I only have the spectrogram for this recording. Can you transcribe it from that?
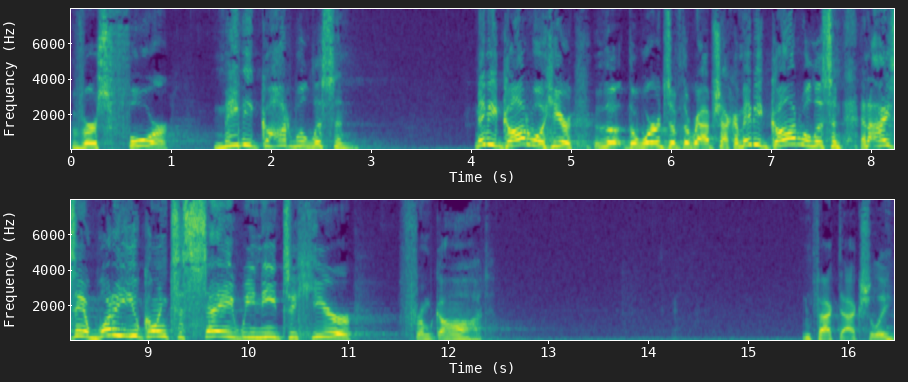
Verse 4 maybe God will listen. Maybe God will hear the, the words of the Rabshakeh. Maybe God will listen. And Isaiah, what are you going to say we need to hear from God? In fact, actually,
